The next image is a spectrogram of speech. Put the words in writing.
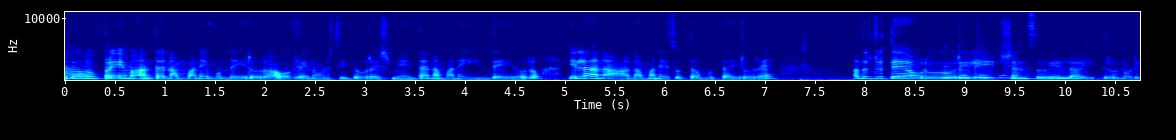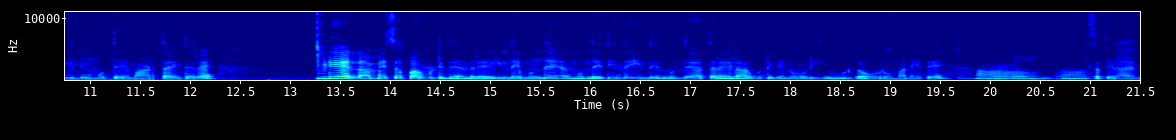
ಇದು ಪ್ರೇಮ ಅಂತ ನಮ್ಮ ಮನೆ ಮುಂದೆ ಇರೋರು ಆವಾಗಲೇ ನೋಡಿಸಿದ್ದು ರಶ್ಮಿ ಅಂತ ನಮ್ಮ ಮನೆ ಹಿಂದೆ ಇರೋರು. ಎಲ್ಲ ನಾ ನಮ್ಮ ಮನೆ ಸುತ್ತಮುತ್ತ ಇರೋರೆ. ಅದ್ರ ಜೊತೆ ಅವರು ರಿಲೇಷನ್ಸು ಎಲ್ಲ ಇದ್ರು ನೋಡಿ ಇಲ್ಲಿ ಮುದ್ದೆ ಮಾಡ್ತಾ ಇದ್ದಾರೆ. ವಿಡಿಯೋ ಎಲ್ಲ ಮೆಸಪ್ ಆಗಿಬಿಟ್ಟಿದೆ ಅಂದರೆ ಹಿಂದೆ ಮುಂದೆ ಮುಂದೆದಿಂದ ಹಿಂದೆ ಮುಂದೆ ಆ ಥರ ಎಲ್ಲ ಆಗ್ಬಿಟ್ಟಿದೆ. ನೋಡಿ ಈ ಹುಡ್ಗ ಅವರು ಮನೆದೆ ಸತ್ಯನಾರಾಯಣ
